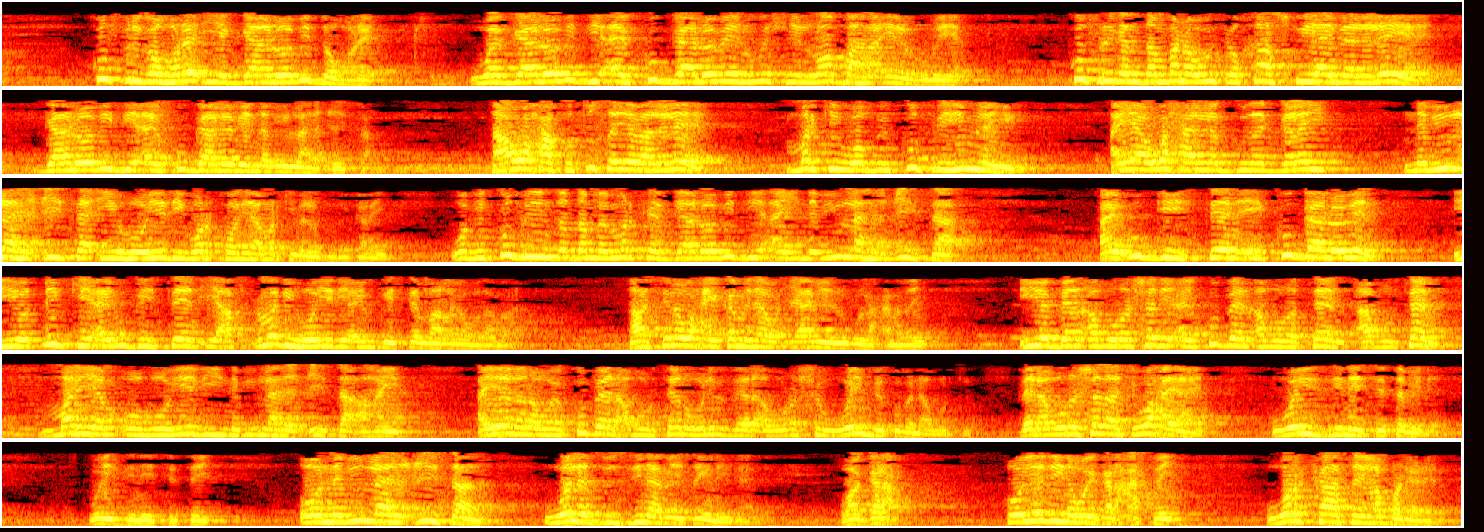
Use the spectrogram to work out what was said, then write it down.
Kufriga hore iyo gaaloobidda hore. Waa gaaloobidii ay ku gaaloobeen wixii loo baahnaa inay rumeeyaan. Kufrigan dambena wuxuu khaas ku yahay baa la leeyahay gaaloobidii ay ku gaaloobeen nabiyullaahi ciisa. Taa waxaa ku tusaya baa la leeyahay markii wa bikufrihim la yidhi ayaa waxaa la gudagalay nebiyullaahi ciisa iyo hooyadii warkoodiibaa markiiba la gudagalay wa bikufrihimta dambe marka gaaloobidii ay nebiyullaahi ciisa ay u geysteen ay ku gaaloobeen iyo dhibkii ay u geysteen iyo afxumadii hooyadii ay u geysteen baa laga wadaa macana taasina waxay ka mid ahay waxyaabihii lagu lacnaday. Iyo been abuurashadii ay ku been abuurateen abuurteen maryam oo hooyadii nebiyullaahi ciisa ahayd. Ayadana way ku been abuurteen oo weliba been abuurasho weyn bay ku been abuurteen. Been abuurashadaasi waxay ahayd way zinaysatay bay dheh way zinaysatay. Oo nebiyullaahi ciisana waladu zinaa bay isagana yidhahdeen. Waa garac hooyadiina way garcatay warkaasay la badheereen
